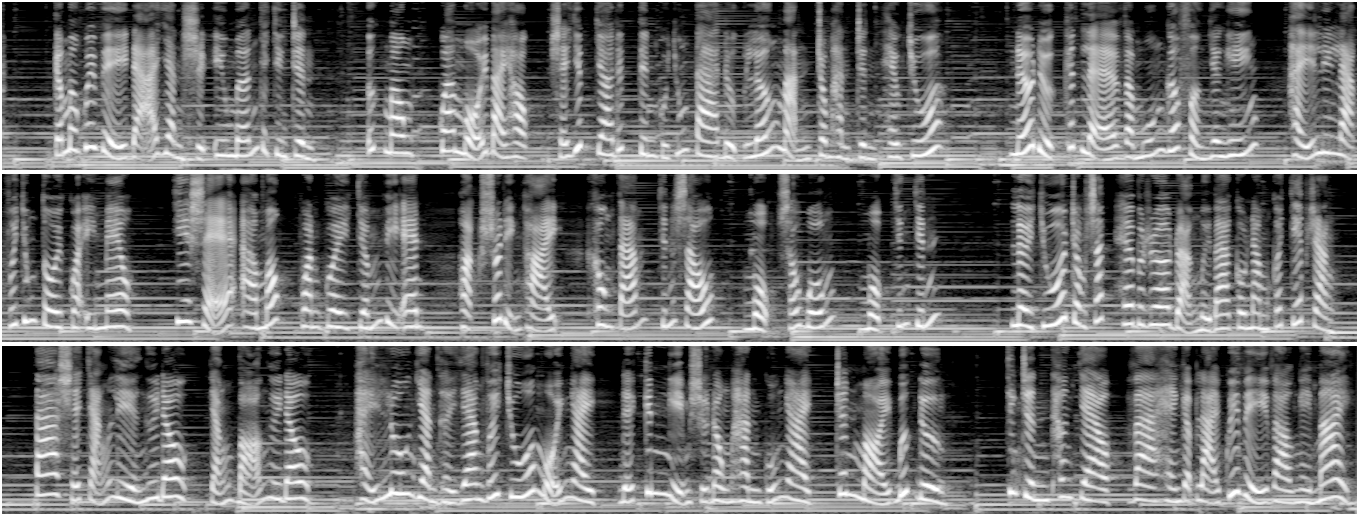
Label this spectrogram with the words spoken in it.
Cảm ơn quý vị đã dành sự yêu mến cho chương trình. Ước mong qua mỗi bài học sẽ giúp cho đức tin của chúng ta được lớn mạnh trong hành trình theo Chúa. Nếu được khích lệ và muốn góp phần dân hiến, hãy liên lạc với chúng tôi qua email chia sẻ amoconeway.vn hoặc số điện thoại 0896 164 199. Lời Chúa trong sách Hebrew đoạn 13 câu 5 có chép rằng Ta sẽ chẳng lìa ngươi đâu, chẳng bỏ ngươi đâu. Hãy luôn dành thời gian với Chúa mỗi ngày để kinh nghiệm sự đồng hành của Ngài trên mọi bước đường. Chương trình thân chào và hẹn gặp lại quý vị vào ngày mai.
